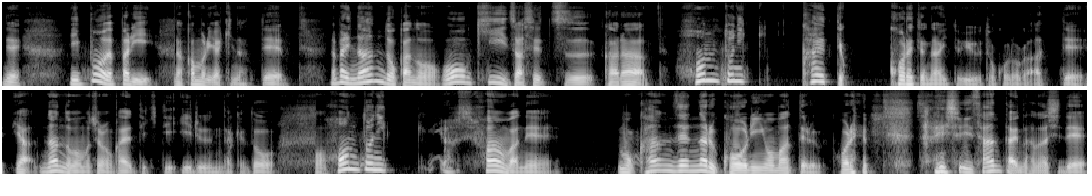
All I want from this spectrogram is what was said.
で、一方やっぱり中森明菜って、やっぱり何度かの大きい挫折から本当に帰って来れてないというところがあって、いや、何度ももちろん帰ってきているんだけど、本当にファンはね、もう完全なる降臨を待ってる。これ、最初に3体の話で、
